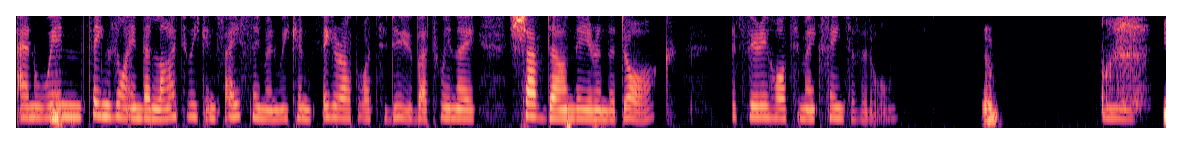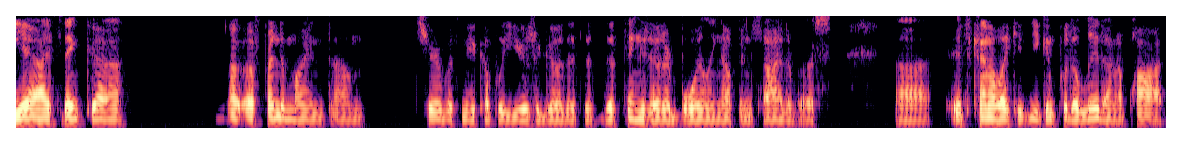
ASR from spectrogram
And when mm. things are in the light, we can face them and we can figure out what to do. But when they shove down there in the dark, it's very hard to make sense of it all. Yep. Mm. Yeah, I think uh, a, a, friend of mine um, shared with me a couple of years ago that the, the things that are boiling up inside of us, uh, it's kind of like you can put a lid on a pot,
